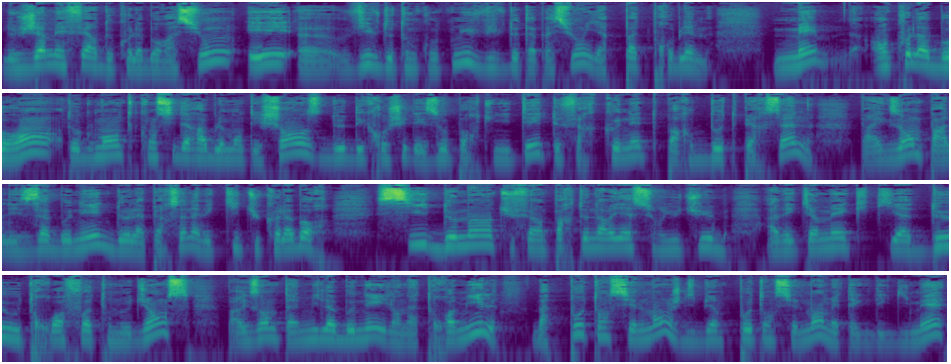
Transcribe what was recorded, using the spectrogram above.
ne jamais faire de collaboration et euh, vivre de ton contenu, vivre de ta passion, il n'y a pas de problème. Mais en collaborant, tu augmentes considérablement tes chances de décrocher des opportunités, te faire connaître par d'autres personnes, par exemple par les abonnés de la personne avec qui tu collabores. Si demain tu fais un partenariat sur YouTube avec un mec qui a deux ou trois fois ton audience, par exemple tu as 1000 abonnés, il en a 3000, bah potentiellement, je dis bien potentiellement, mettre avec des guillemets,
